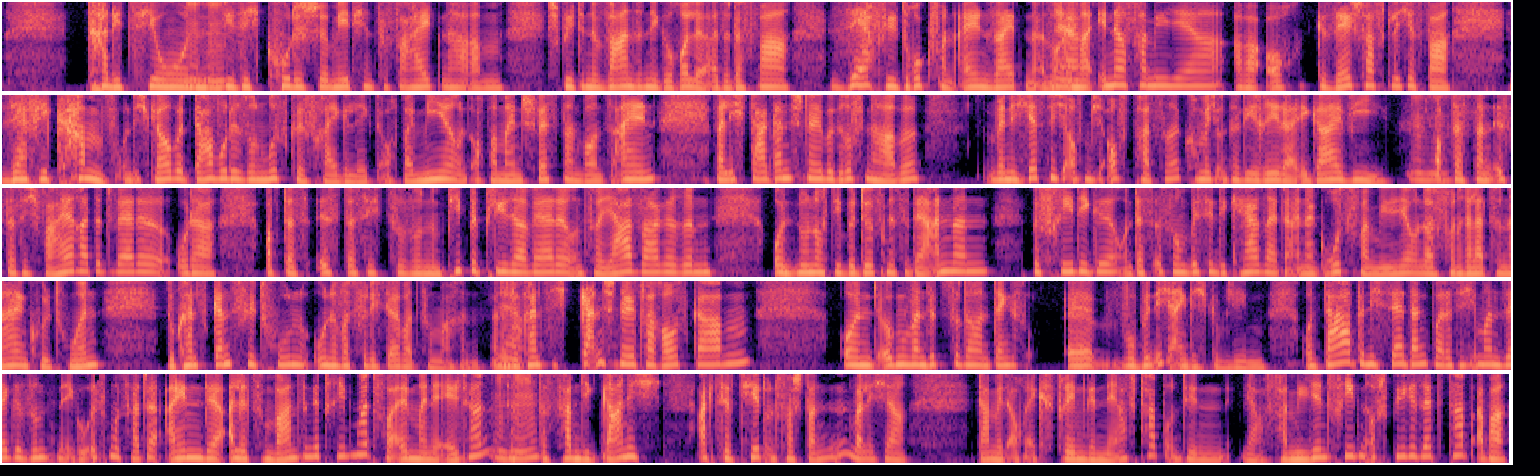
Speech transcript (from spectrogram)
Tradition, mhm. wie sich kurdische Mädchen zu verhalten haben, spielte eine wahnsinnige Rolle. Also das war sehr viel Druck von allen Seiten. Also ja. einmal innerfamiliär, aber auch gesellschaftlich. Es war sehr viel Kampf. Und ich glaube, da wurde so ein Muskel freigelegt, auch bei mir und auch bei meinen Schwestern, bei uns allen, weil ich da ganz schnell begriffen habe, wenn ich jetzt nicht auf mich aufpasse, komme ich unter die Räder, egal wie. Mhm. Ob das dann ist, dass ich verheiratet werde oder ob das ist, dass ich zu so einem People-Pleaser werde und zur Ja-Sagerin und nur noch die Bedürfnisse der anderen befriedige. Und das ist so ein bisschen die Kehrseite einer Großfamilie oder von relationalen Kulturen. Du kannst ganz viel tun, ohne was für dich selber zu machen. Also ja. du kannst dich ganz schnell verausgaben und irgendwann sitzt du da und denkst, äh, wo bin ich eigentlich geblieben? Und da bin ich sehr dankbar, dass ich immer einen sehr gesunden Egoismus hatte, einen, der alle zum Wahnsinn getrieben hat, vor allem meine Eltern. Mhm. Das, das haben die gar nicht akzeptiert und verstanden, weil ich ja damit auch extrem genervt habe und den ja, Familienfrieden aufs Spiel gesetzt habe. Aber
